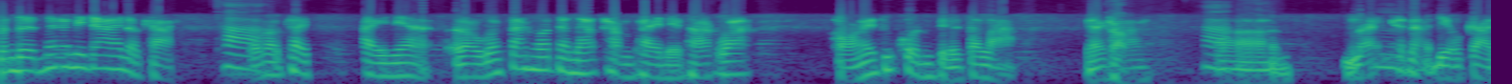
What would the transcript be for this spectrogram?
มันเดินหน้าไม่ได้หรอกค่ะค่ะสำหรับไทย ไทยเนี่ยเราก็สร้างวัฒนธรรมภายในพักว่า ขอให้ทุกคนเสียสละนะครัคะบค่ะอ่าและอืมขณะเดียวกัน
